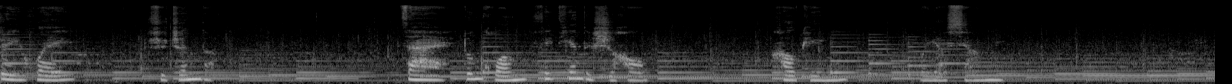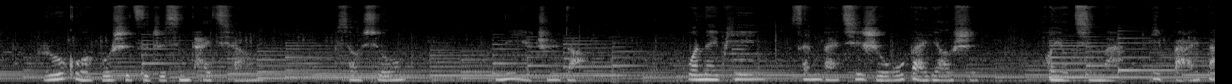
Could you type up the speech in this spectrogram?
这一回是真的。在敦煌飞天的时候，浩平，我要想你。如果不是自制心太强，小熊。你也知道，我那批三百七十五把钥匙，会有起码一百把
